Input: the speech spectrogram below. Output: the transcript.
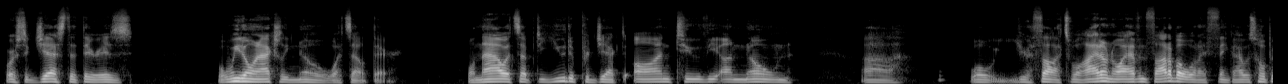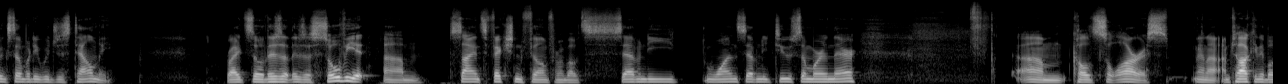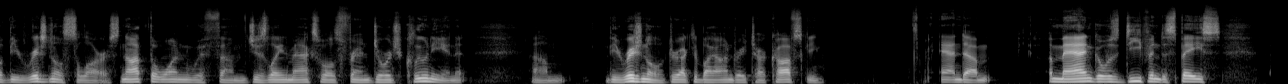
or suggest that there is well we don't actually know what's out there. Well now it's up to you to project onto the unknown uh, well, your thoughts. Well, I don't know. I haven't thought about what I think. I was hoping somebody would just tell me. Right. So there's a there's a Soviet um, science fiction film from about 71, 72, somewhere in there, um, called Solaris. And I'm talking about the original Solaris, not the one with um, Ghislaine Maxwell's friend George Clooney in it. Um, the original, directed by Andrei Tarkovsky. And um, a man goes deep into space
